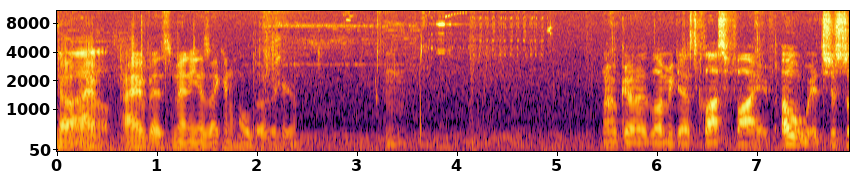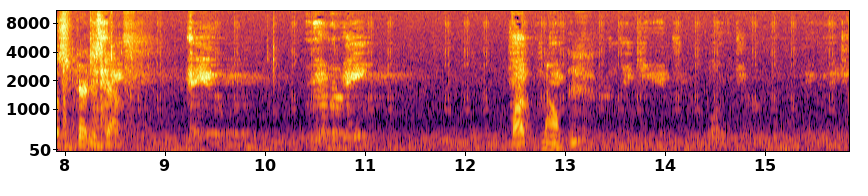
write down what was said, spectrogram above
No, I have I have as many as I can hold over here. Oh, good. Let me guess. Class 5. Oh, it's just a security scan. Hey, you. Remember me? What? No. I think you won't. You need to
